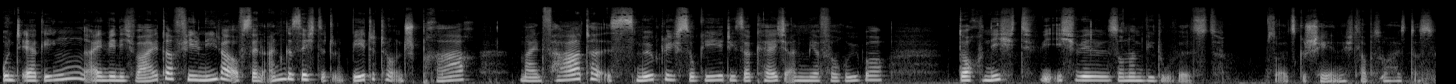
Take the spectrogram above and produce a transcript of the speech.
Und er ging ein wenig weiter, fiel nieder auf sein Angesicht und betete und sprach, Mein Vater, ist es möglich, so gehe dieser Kelch an mir vorüber, doch nicht wie ich will, sondern wie du willst. Soll es geschehen. Ich glaube, so heißt das.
